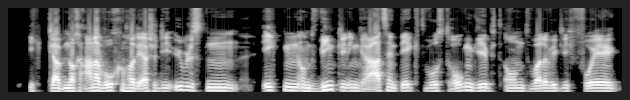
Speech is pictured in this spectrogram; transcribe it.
ich glaube, nach einer Woche hat er schon die übelsten Ecken und Winkel in Graz entdeckt, wo es Drogen gibt und war da wirklich voll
